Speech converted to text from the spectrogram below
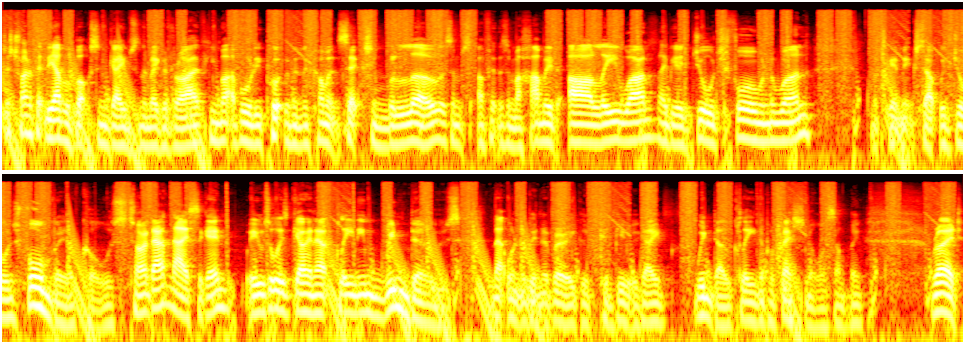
Just trying to pick the other boxing games in the Mega Drive. You might have already put them in the comment section below. I think there's a Muhammad Ali one, maybe a George Foreman one. Not to get mixed up with George Formby, of course. Turned out nice again. He was always going out cleaning windows. That wouldn't have been a very good computer game. Window cleaner professional or something. Red,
